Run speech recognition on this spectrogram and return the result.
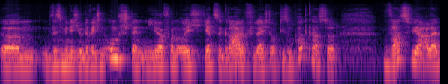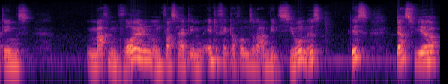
ähm, wissen wir nicht, unter welchen Umständen jeder von euch jetzt gerade vielleicht auch diesen Podcast hört. Was wir allerdings machen wollen und was halt im Endeffekt auch unsere Ambition ist, ist, dass wir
